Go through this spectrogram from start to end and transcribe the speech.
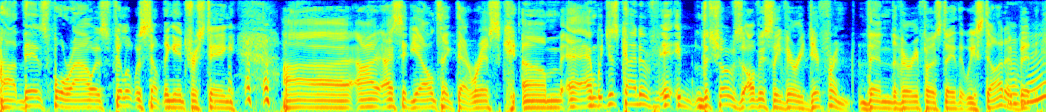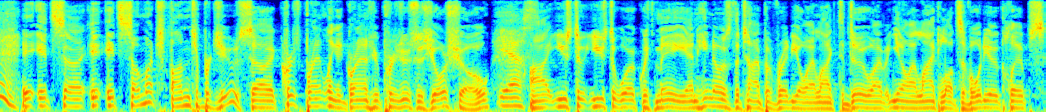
uh, there's four hours. Fill it with something interesting. uh, I, I, said, yeah, I'll take that risk. Um, and we just kind of, it, it, the show's obviously very different than the very first day that we started, mm-hmm. but it, it's uh, it's so much fun to produce. Uh, Chris Brantling a Grant who produces your show, yes. Uh, used to used to work with me, and he knows the type of radio I like to do. I, you know, I like lots of audio clips.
